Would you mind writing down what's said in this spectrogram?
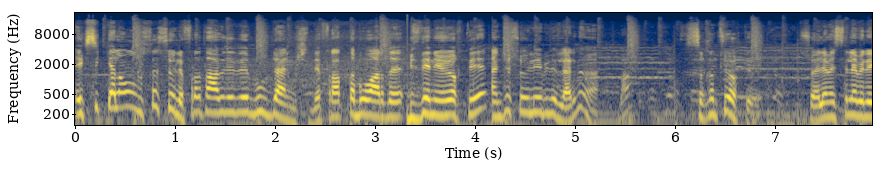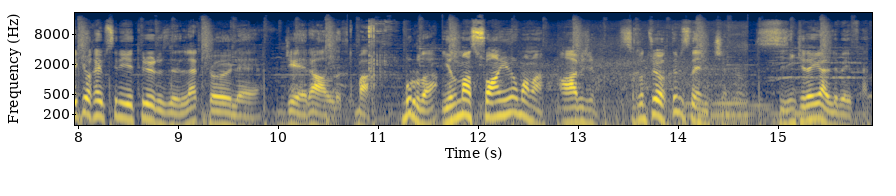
Eksik gelen olursa söyle. Fırat abi de, bu gelmişti. de. Fırat'ta bu vardı bizde niye yok diye. Bence söyleyebilirler değil mi? Bak sıkıntı yok dedi. Söylemesine gerek yok hepsini getiriyoruz dediler. Şöyle ciğeri aldık. Bak burada Yılmaz soğan yiyorum ama abicim sıkıntı yok değil mi senin için? Sizinki de geldi beyefendi.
